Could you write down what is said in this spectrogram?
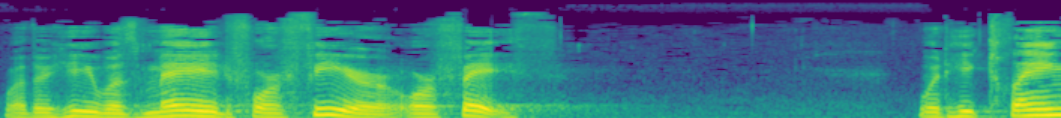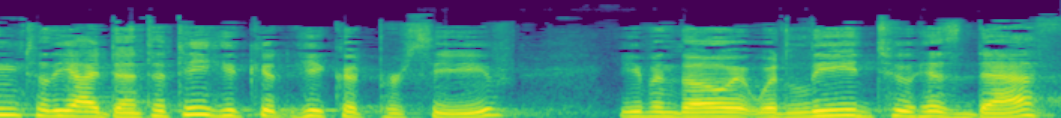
whether he was made for fear or faith. Would he cling to the identity he could, he could perceive, even though it would lead to his death?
